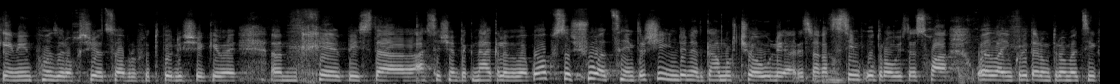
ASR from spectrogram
კი იმ ფონზე რო ხშირად საუბრობთ თბილისში იგივე ხეების და ასე შემდეგ ნაკლებობა გვაქვს შუა ცენტრში იმდენად გამორჩეული არის რაღაც სიმყუდროვის და სხვა ყველა იმ კრიტერიუმით რომელიც იქ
